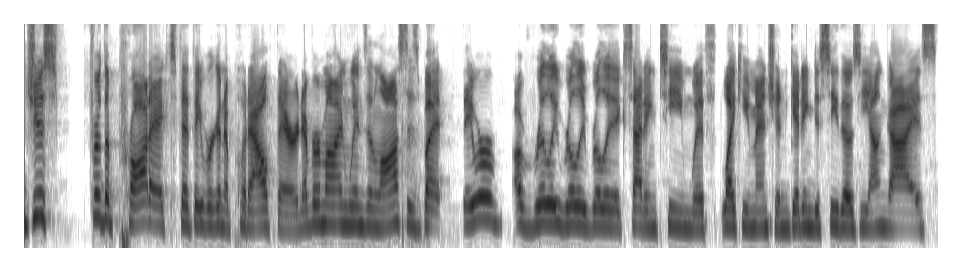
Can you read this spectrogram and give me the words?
just for the product that they were going to put out there. Never mind wins and losses, but they were a really, really, really exciting team with, like you mentioned, getting to see those young guys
